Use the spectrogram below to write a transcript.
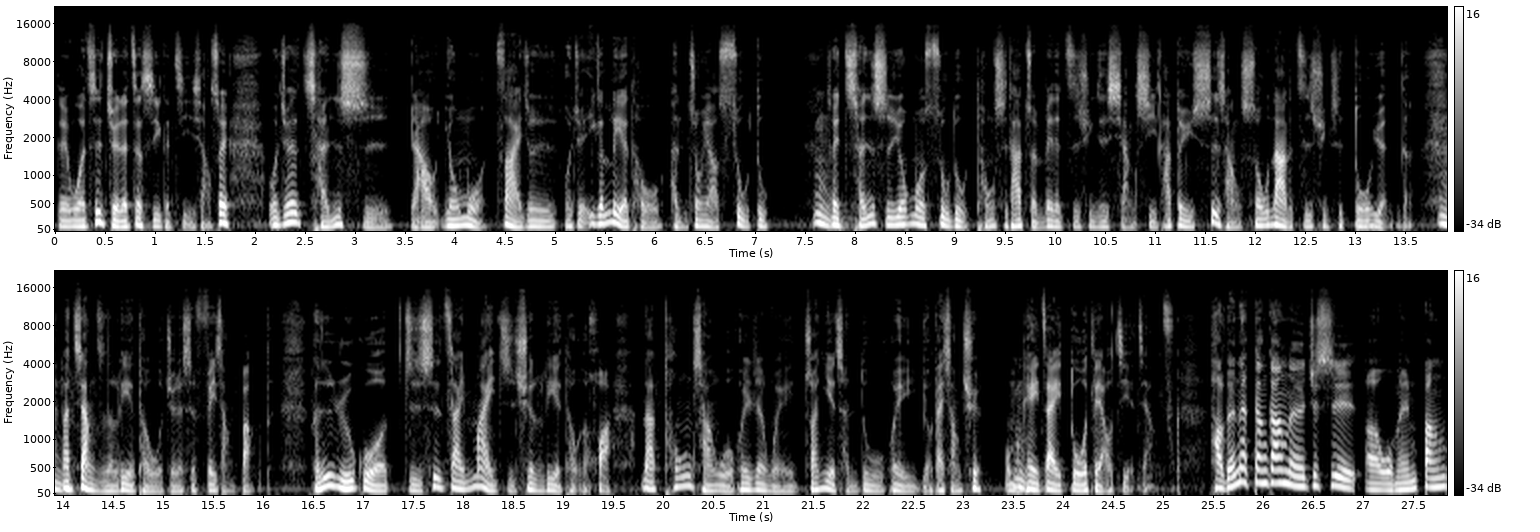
对我是觉得这是一个迹象，所以我觉得诚实，然后幽默，再就是我觉得一个猎头很重要，速度。嗯所以诚实、幽默、速度，同时他准备的资讯是详细，他对于市场收纳的资讯是多元的。嗯那这样子的猎头，我觉得是非常棒的。可是如果只是在卖直缺的猎头的话，那通常我会认为专业程度会有待商榷。我们可以再多了解这样子。好的，那刚刚呢，就是呃，我们帮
